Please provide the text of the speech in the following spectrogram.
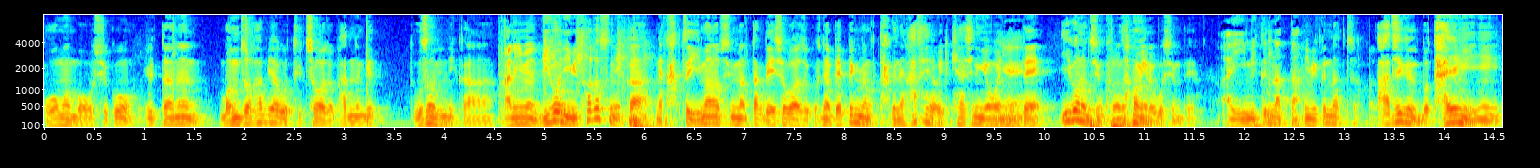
5만 모으시고 일단은 먼저 합의하고 들쳐가지고 받는 게 우선이니까 아니면 이건 이미 터졌으니까 그냥 각자 2만 원씩만 딱 내셔가지고 그냥 몇백 명 다 그냥 하세요 이렇게 하시는 경우가 있는데 이거는 지금 그런 상황이라고 보시면 돼요. 아 이미 끝났다. 이미 끝났죠. 아직은 뭐 다행히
